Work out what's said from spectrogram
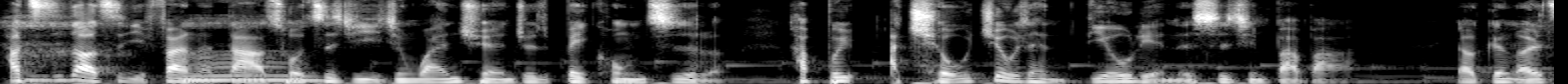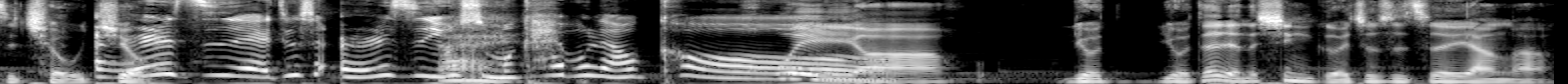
他知道自己犯了大错，哦、自己已经完全就是被控制了，他不啊求救是很丢脸的事情，爸爸。要跟儿子求救，儿子哎，就是儿子，有什么开不了口？会啊，有有的人的性格就是这样啊。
